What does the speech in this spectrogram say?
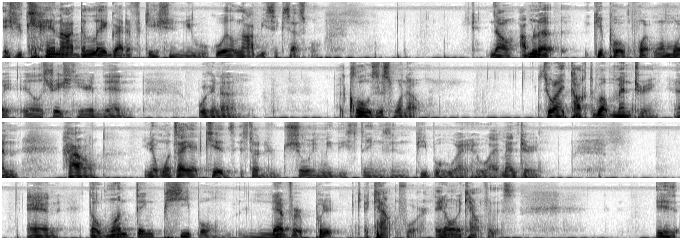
If you cannot delay gratification, you will not be successful. Now, I'm gonna get put one more illustration here, and then we're gonna uh, close this one out. So I talked about mentoring and how you know once I had kids, it started showing me these things and people who I who I mentored. And the one thing people never put account for, they don't account for this, is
